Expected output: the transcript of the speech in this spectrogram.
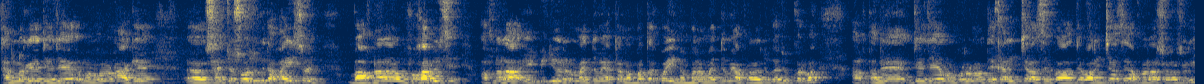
তার লগে যে যে মনে করুন আগে সাহায্য সহযোগিতা পাইছেন বা আপনারা উপকার হয়েছে আপনারা এই ভিডিওর মাধ্যমে একটা নাম্বার থাকবে, এই নম্বরের মাধ্যমে আপনারা যোগাযোগ করবা। আর তানে যে যে মনে করুন দেখার ইচ্ছা আছে বা যাওয়ার ইচ্ছা আছে, আপনারা সরাসরি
